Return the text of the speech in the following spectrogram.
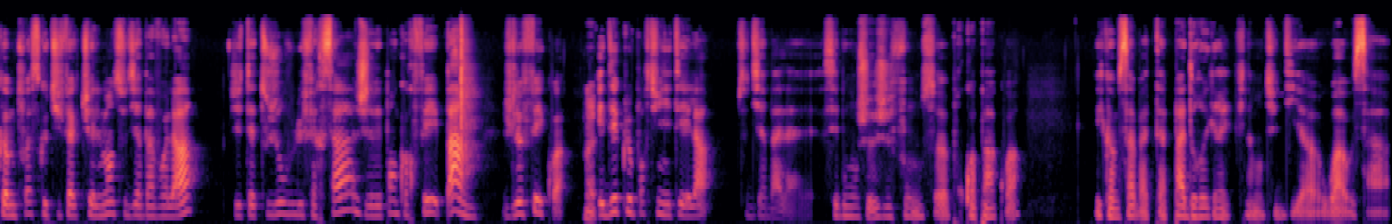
Comme toi, ce que tu fais actuellement, de se dire, bah voilà, j'ai peut-être toujours voulu faire ça, je l'avais pas encore fait, bam, je le fais, quoi. Ouais. Et dès que l'opportunité est là, se dire, bah c'est bon, je, je fonce, pourquoi pas, quoi. Et comme ça, bah, t'as pas de regret. Finalement, tu te dis, euh, waouh, ça,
